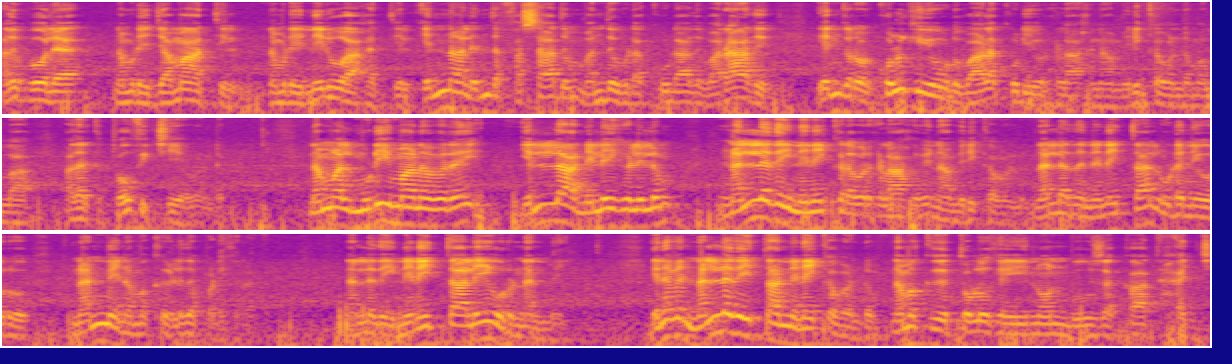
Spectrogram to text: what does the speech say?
அதுபோல நம்முடைய ஜமாத்தில் நம்முடைய நிர்வாகத்தில் என்னால் எந்த ஃபசாதும் வந்துவிடக்கூடாது வராது என்கிற ஒரு கொள்கையோடு வாழக்கூடியவர்களாக நாம் இருக்க வேண்டும் அல்லாஹ். அதற்கு தோஃபிக் செய்ய வேண்டும். நம்மால் முடியுமானவரை எல்லா நிலைகளிலும் நல்லதை நினைக்கிறவர்களாகவே நாம் இருக்க வேண்டும். நல்லதை நினைத்தால் உடனே ஒரு நன்மை நமக்கு எழுதப்படுகிறது. நல்லதை நினைத்தாலே ஒரு நன்மை. எனவே நல்லதைத்தான் நினைக்க வேண்டும். நமக்கு தொழுகை நோன்பு ஜக்காத் ஹஜ்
